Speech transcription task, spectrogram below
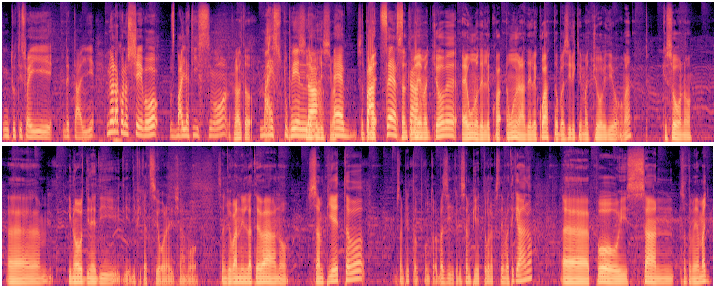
in tutti i suoi dettagli. Non la conoscevo, sbagliatissimo, Tra l'altro ma è stupenda. Sì, è bellissima. È Santa Ma- pazzesca. Santa Maria Maggiore è uno delle qua- una delle quattro basiliche maggiori di Roma, che sono ehm, in ordine di, di edificazione, diciamo, San Giovanni il Laterano, San Pietro, San Pietro appunto, la Basilica di San Pietro, quella che sta in Vaticano, eh, poi San, Santa Maria Maggiore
